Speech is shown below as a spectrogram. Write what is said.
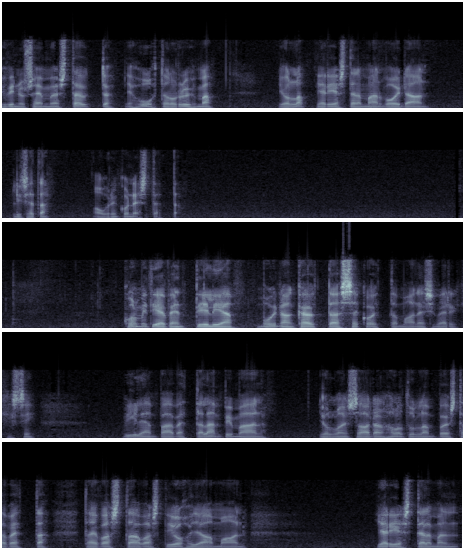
hyvin usein myös täyttö- ja huuhteluryhmä, jolla järjestelmään voidaan lisätä aurinkonestettä. Kolmitieventtiiliä voidaan käyttää sekoittamaan esimerkiksi viileämpää vettä lämpimään, jolloin saadaan halutun lämpöistä vettä, tai vastaavasti ohjaamaan järjestelmän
